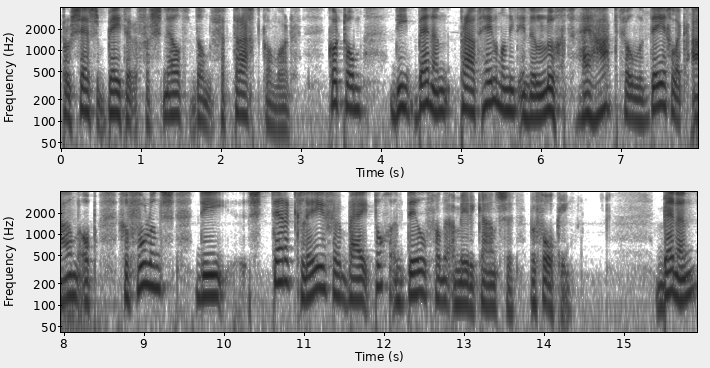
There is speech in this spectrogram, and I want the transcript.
proces beter versneld dan vertraagd kan worden. Kortom, die Bannon praat helemaal niet in de lucht. Hij haakt wel degelijk aan op gevoelens die sterk leven bij toch een deel van de Amerikaanse bevolking. Bannon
